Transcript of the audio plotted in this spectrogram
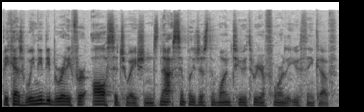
because we need to be ready for all situations, not simply just the one, two, three, or four that you think of.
